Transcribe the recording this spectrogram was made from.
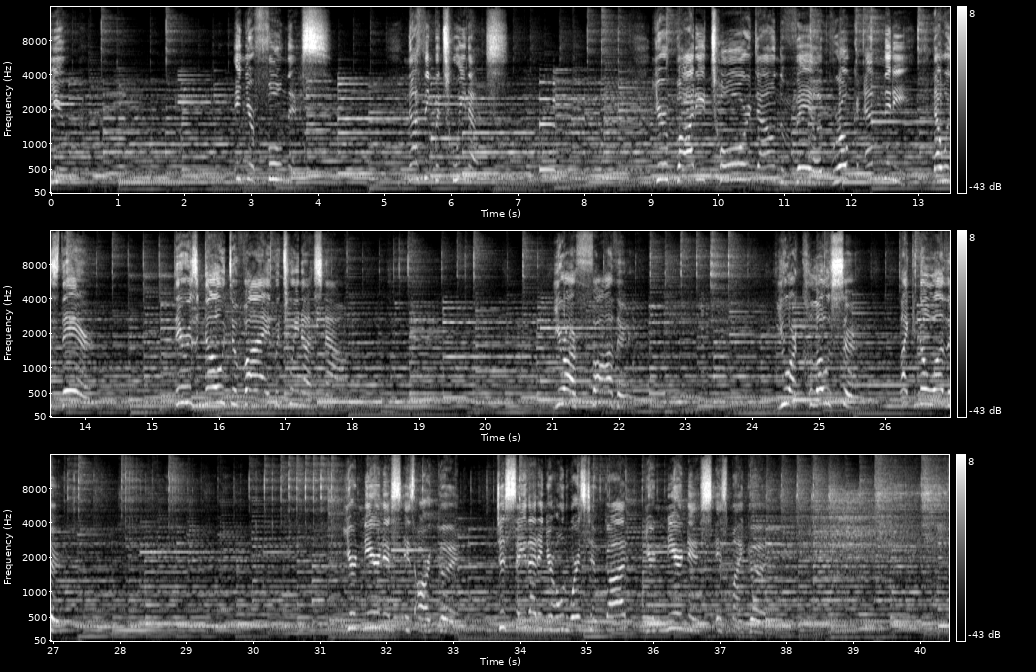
closer like no other. Your nearness is our good. Just say that in your own words to Him God, your nearness is my good.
